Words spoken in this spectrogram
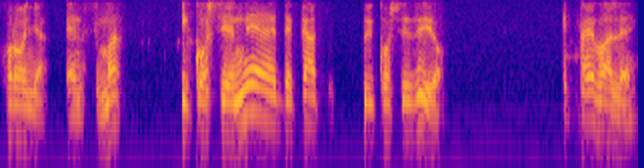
χρόνια ένσημα, 29 εντεκάτου του 22 επέβαλε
